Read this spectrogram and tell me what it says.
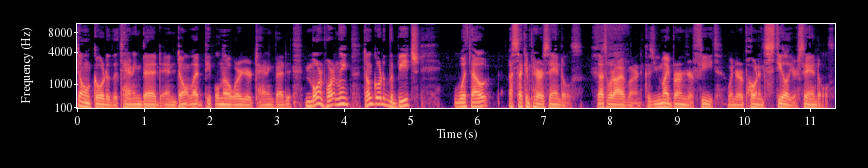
don't go to the tanning bed and don't let people know where your tanning bed is. More importantly, don't go to the beach without a second pair of sandals. That's what I've learned because you might burn your feet when your opponents steal your sandals.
